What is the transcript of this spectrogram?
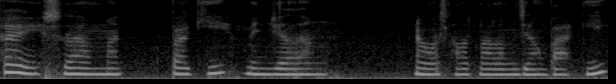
Hai, selamat pagi menjelang No, selamat malam menjelang pagi.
